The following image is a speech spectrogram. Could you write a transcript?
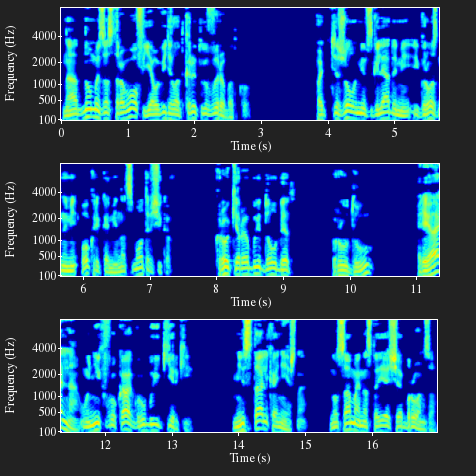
На одном из островов я увидел открытую выработку. Под тяжелыми взглядами и грозными окриками надсмотрщиков кроки-рабы долбят руду. Реально, у них в руках грубые кирки. Не сталь, конечно, но самая настоящая бронза.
